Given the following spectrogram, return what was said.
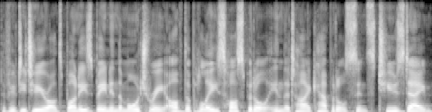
The 52 year old's body has been in the mortuary of the police hospital in the Thai capital since Tuesday.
